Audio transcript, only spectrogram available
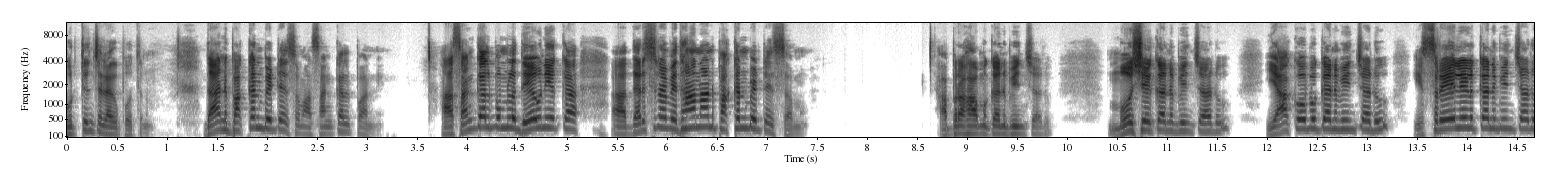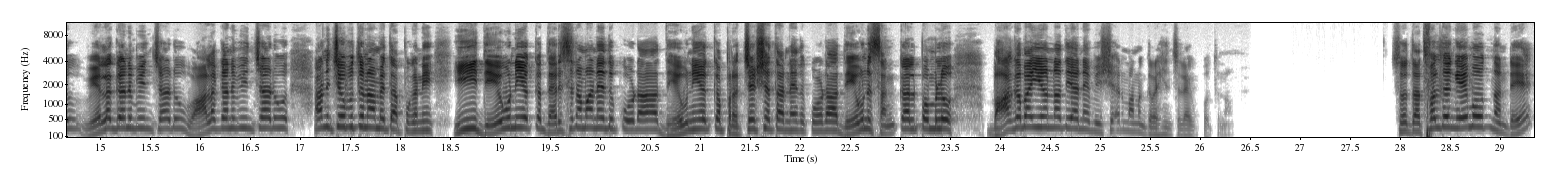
గుర్తించలేకపోతున్నాం. దాన్ని పక్కన పెట్టేసాం ఆ సంకల్పాన్ని. ఆ సంకల్పంలో దేవుని యొక్క దర్శన విధానాన్ని పక్కన పెట్టేసాము అబ్రహాము కనిపించాడు మోషే కనిపించాడు యాకోబు కనిపించాడు ఇస్రాయేలీలు కనిపించాడు వీళ్ళ కనిపించాడు వాళ్ళ కనిపించాడు అని చెబుతున్నామే తప్పకని ఈ దేవుని యొక్క దర్శనం అనేది కూడా దేవుని యొక్క ప్రత్యక్షత అనేది కూడా దేవుని సంకల్పంలో భాగమై ఉన్నది అనే విషయాన్ని మనం గ్రహించలేకపోతున్నాం. సో తత్ఫలితంగా ఏమవుతుందంటే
